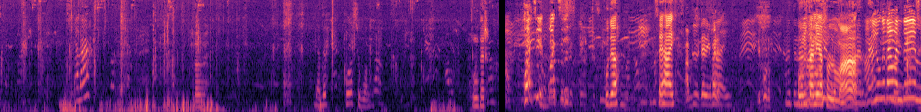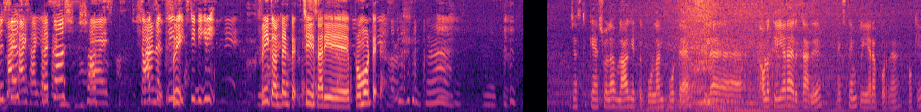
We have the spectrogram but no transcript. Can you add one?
பூஜா சே ஹாய் உங்களுக்கு தனியாக சொல்லணுமா? இவங்க தான் வந்து Mrs Prakash shorts channel three Free. Sixty degree free content C sorry promote just கேஷுவலாக விலாக் எடுத்து போடலான்னு போட்டேன். சில அவ்வளோ கிளியராக இருக்காது. நெக்ஸ்ட் டைம் கிளியராக போடுறேன். ஓகே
